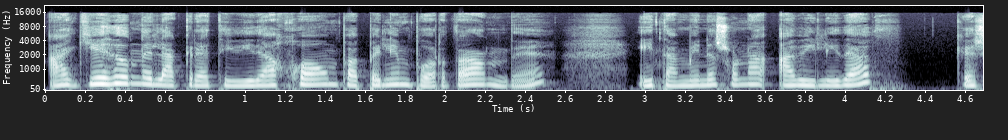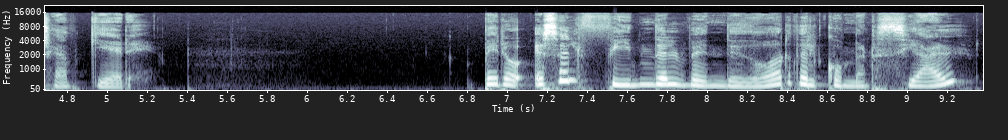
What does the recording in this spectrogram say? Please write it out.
Aquí es donde la creatividad juega un papel importante ¿eh? y también es una habilidad que se adquiere. Pero ¿es el fin del vendedor, del comercial?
